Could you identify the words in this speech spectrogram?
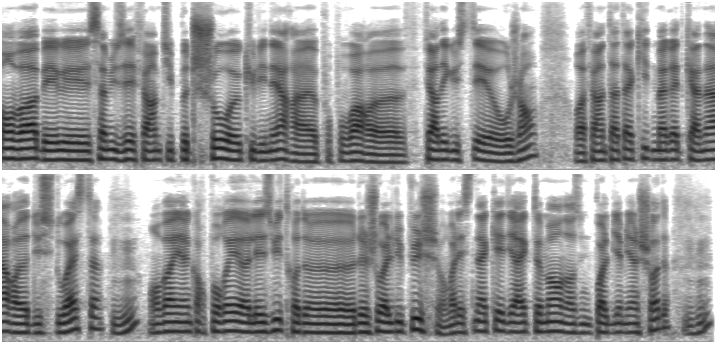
On va ben, s'amuser, faire un petit peu de show euh, culinaire euh, pour pouvoir euh, faire déguster aux gens. On va faire un tataki de magret de canard du sud-ouest. Mhm. On va y incorporer les huîtres de, de Joël Dupuche. On va les snacker directement dans une poêle bien bien chaude. Mhm.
